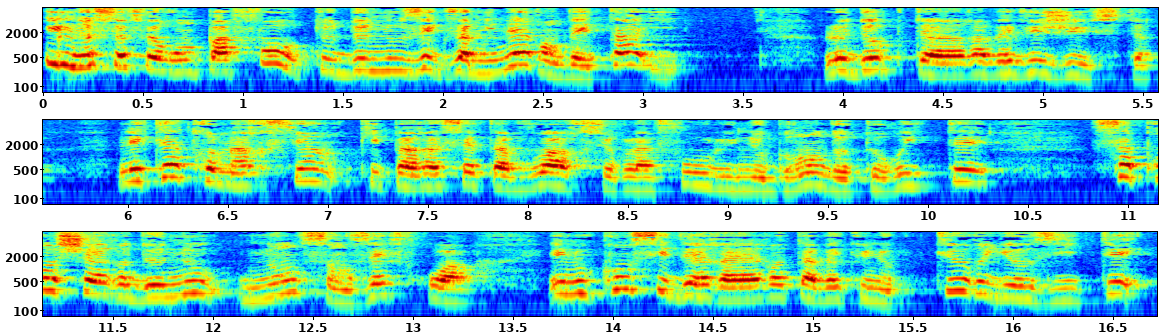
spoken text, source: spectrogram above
ils ne se feront pas faute de nous examiner en détail. Le docteur avait vu juste. Les quatre martiens, qui paraissaient avoir sur la foule une grande autorité, s'approchèrent de nous non sans effroi, et nous considérèrent avec une curiosité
